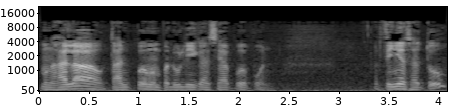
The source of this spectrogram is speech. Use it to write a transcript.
menghalau tanpa mempedulikan siapa pun. Artinya satu,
